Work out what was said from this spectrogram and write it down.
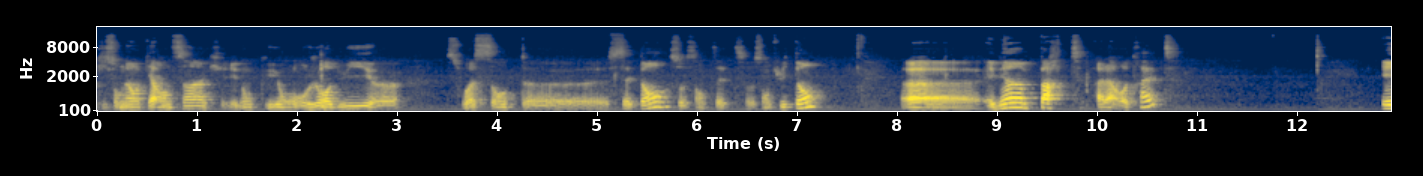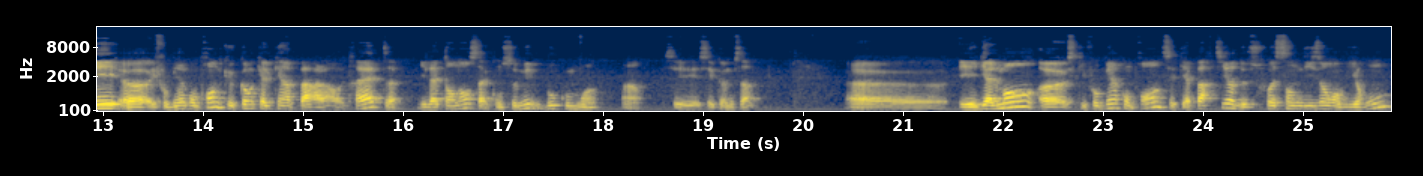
qui sont nés en 45 et donc qui ont aujourd'hui 67 ans, 67, 68 ans, eh bien, partent à la retraite et euh, il faut bien comprendre que quand quelqu'un part à la retraite, il a tendance à consommer beaucoup moins. Hein. C'est comme ça. Euh, et également, euh, ce qu'il faut bien comprendre, c'est qu'à partir de 70 ans environ,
